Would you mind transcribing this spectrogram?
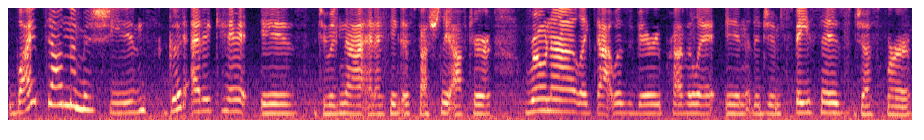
wipe down the machines. Good etiquette is doing that. And I think especially after Rona, like that was very prevalent in the gym spaces just for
